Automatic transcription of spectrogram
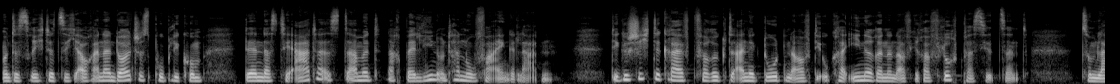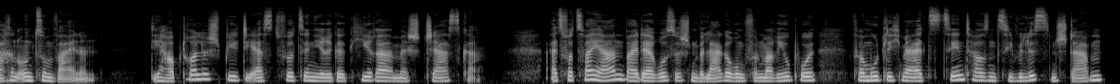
Und es richtet sich auch an ein deutsches Publikum, denn das Theater ist damit nach Berlin und Hannover eingeladen. Die Geschichte greift verrückte Anekdoten auf, die Ukrainerinnen auf ihrer Flucht passiert sind. Zum Lachen und zum Weinen. Die Hauptrolle spielt die erst 14-jährige Kira Meschczerska. Als vor zwei Jahren bei der russischen Belagerung von Mariupol vermutlich mehr als 10.000 Zivilisten starben,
